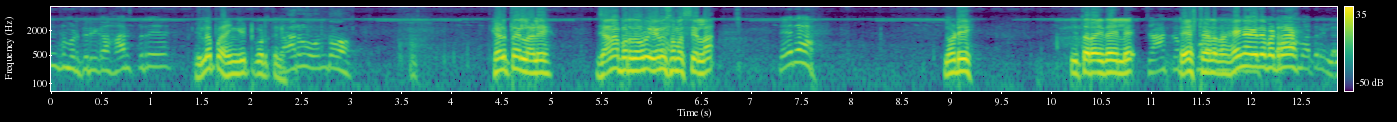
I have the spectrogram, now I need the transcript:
ಎಂತ ಮಾಡ್ತೀರಿ ಈಗ? ಹಾರಿಸ್ತೀರಿ? ಇಲ್ಲಪ್ಪ ಹೆಂಗೆ ಇಟ್ಕೊಡ್ತೀನಿ. ಯಾರು ಒಂದು? ಹೇಳ್ತಾ ಇಲ್ಲ ಹಳಿ. ಜನ ಬರ್ದವ್ರು ಏನು ಸಮಸ್ಯೆ ಇಲ್ಲ. ನೋಡಿ. ಈ ತರ ಇದೆ ಇಲ್ಲಿ. ಟೇಸ್ಟ್ ಹೇಳೋಣ. ಹೆಂಗಾಗಿದೆ ಬಟ್ರಾ ಮಾತ್ರ ಇಲ್ಲ.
